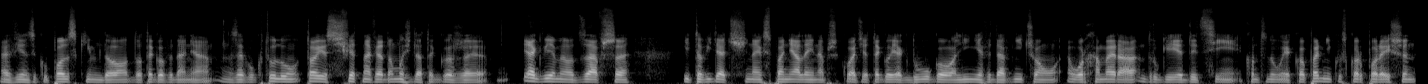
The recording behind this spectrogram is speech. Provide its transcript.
w języku polskim do, do tego wydania Zewu Cthulhu. To jest świetna wiadomość, dlatego że jak wiemy od zawsze i to widać najwspanialej na przykładzie tego, jak długo linię wydawniczą Warhammera drugiej edycji kontynuuje Copernicus Corporation,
